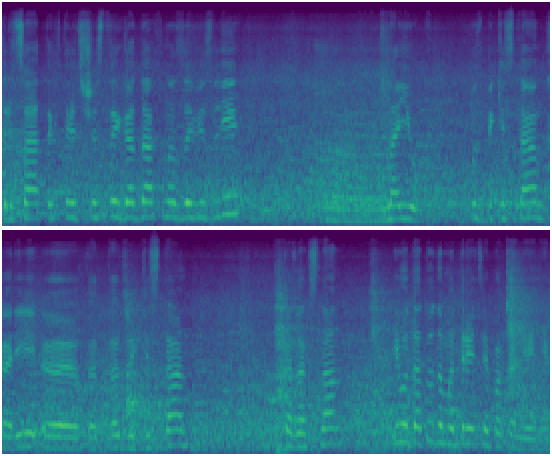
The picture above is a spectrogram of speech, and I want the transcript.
в 30-х, 36-х годах нас завезли э, на юг. Узбекистан, Корея, э, это Таджикистан, Казахстан. И вот оттуда мы третье поколение.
